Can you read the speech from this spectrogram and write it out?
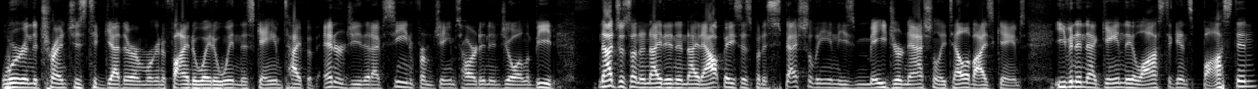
we're in the trenches together and we're going to find a way to win this game type of energy that I've seen from James Harden and Joel Embiid not just on a night in and night out basis but especially in these major nationally televised games. Even in that game they lost against Boston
